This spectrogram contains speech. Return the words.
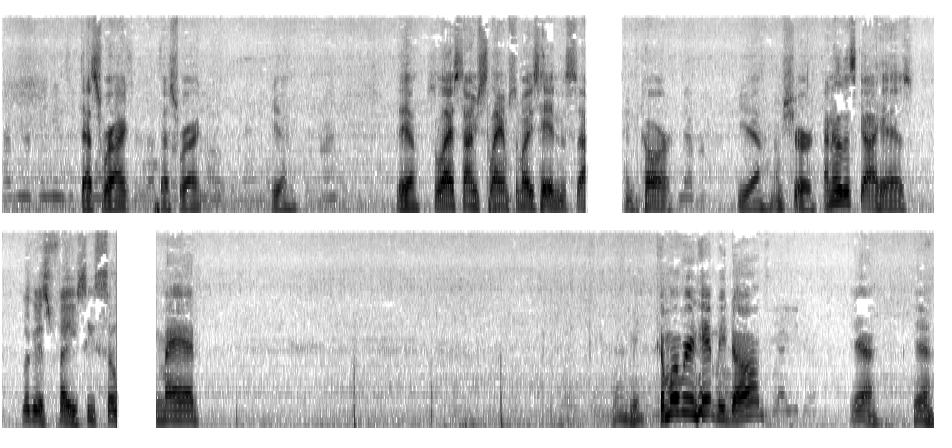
Have your opinions. That's right. That's right. Yeah, yeah. It's the last time you slammed somebody's head in the side of the car. Never. Yeah, I'm sure. I know this guy has. Look at his face. He's so f***ing mad. Me? Come over and hit me, dog. Yeah, you do. Yeah, yeah.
